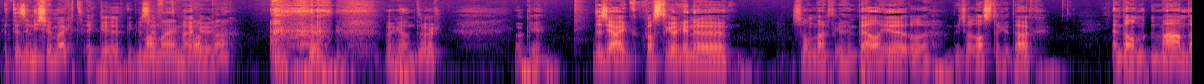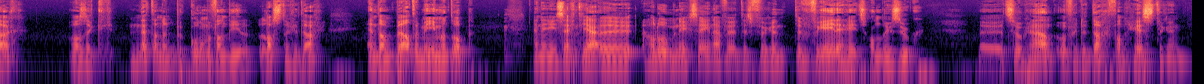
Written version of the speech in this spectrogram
het is een niche-markt. Ik, eh, ik besef Mama het, en maar, eh, papa? we gaan door. Oké. Dus ja, ik, ik was terug in... eh, zondag terug in België. eh, een beetje een lastige dag. En dan maandag was ik net aan het bekomen van die lastige dag. En dan belt er me iemand op. En hij zegt, ja, eh, hallo meneer Seinave, het is voor een tevredenheidsonderzoek. Het zou gaan over de dag van gisteren.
